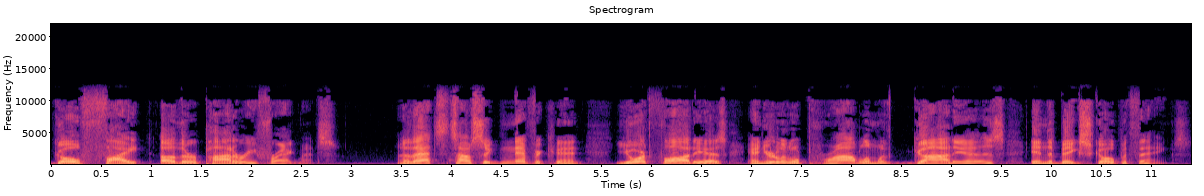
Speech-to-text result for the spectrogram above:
go fight other pottery fragments. Now that's how significant your thought is and your little problem with God is in the big scope of things.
